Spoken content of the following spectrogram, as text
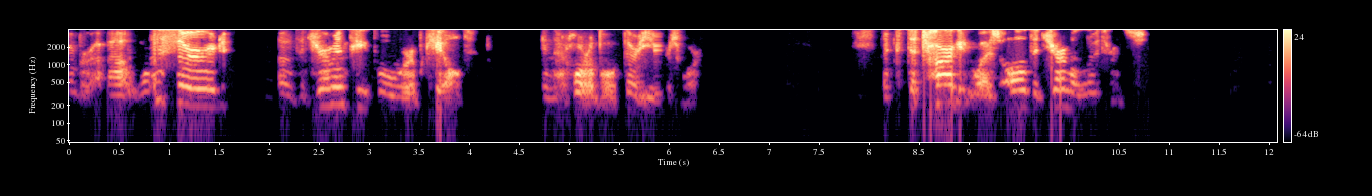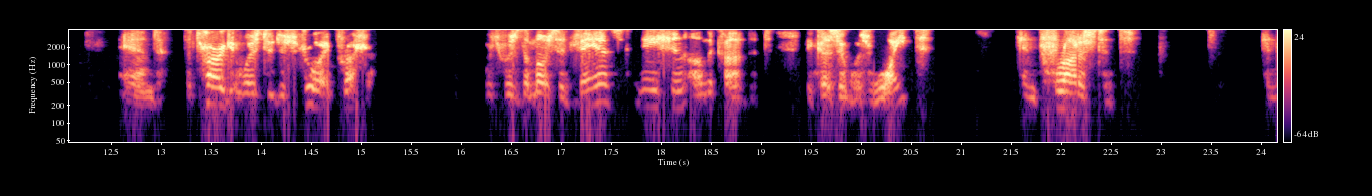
Remember, about one third of the German people were killed in that horrible Thirty Years' War. The, the target was all the German Lutherans. And the target was to destroy Prussia, which was the most advanced nation on the continent because it was white and Protestant and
